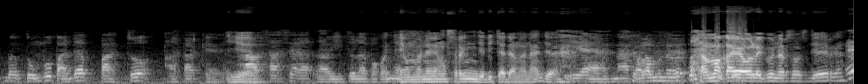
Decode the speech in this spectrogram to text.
bertumpu pada Paco Alcacer. Iya. Alcacer, nah, itulah pokoknya. Yang mana yang sering jadi cadangan aja. Iya, nah kalau menurut Sama kayak Ole Gunnar Solskjaer kan. eh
